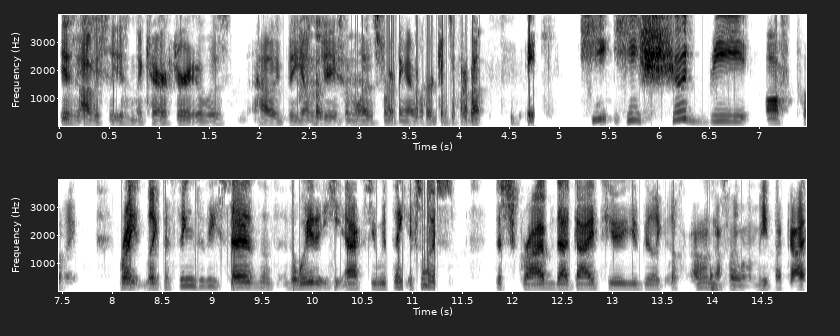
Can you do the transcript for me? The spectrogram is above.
is obviously isn't a character, it was how the young Jason was from everything I've ever heard kids talk about. It, he he should be off-putting, right? Like the things that he says and the way that he acts. You would think if someone ex- described that guy to you, you'd be like, Ugh, I don't necessarily want to meet that guy.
